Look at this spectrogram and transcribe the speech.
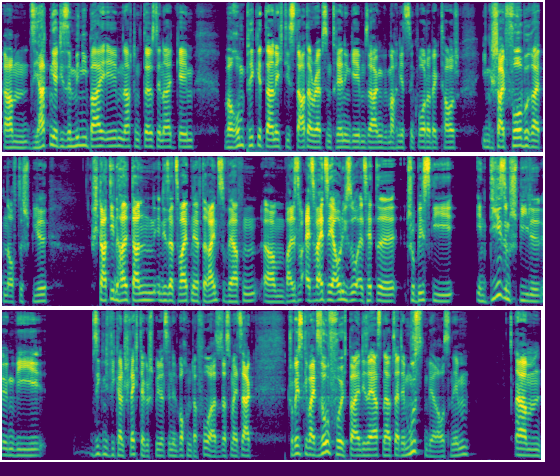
Ähm, sie hatten ja diese Mini-Buy eben nach dem Thursday Night Game warum Pickett da nicht die Starter-Raps im Training geben, sagen, wir machen jetzt den Quarterback-Tausch, ihn gescheit vorbereiten auf das Spiel, statt ihn halt dann in dieser zweiten Hälfte reinzuwerfen. Ähm, weil es, es war jetzt ja auch nicht so, als hätte Trubisky in diesem Spiel irgendwie signifikant schlechter gespielt als in den Wochen davor. Also, dass man jetzt sagt, Trubisky war jetzt so furchtbar in dieser ersten Halbzeit, den mussten wir rausnehmen. Ähm,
